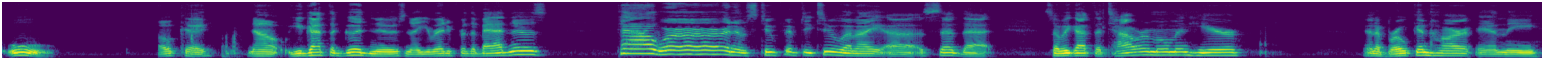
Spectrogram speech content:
Ooh. Okay. Now, you got the good news. Now, you ready for the bad news? Tower, and it was 252 when I uh, said that. So we got the tower moment here, and a broken heart, and the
